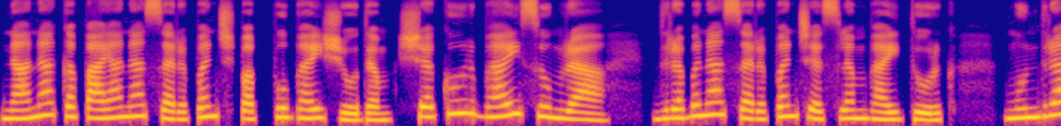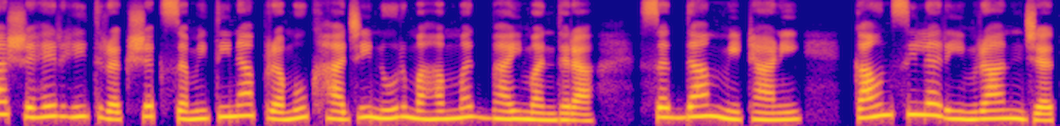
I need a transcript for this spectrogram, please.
નાના કપાયાના સરપંચ પપ્પુભાઈ શોધમ શકુરભાઈ સુમરા દ્રબના સરપંચ અસલમભાઈ તુર્ક મુન્દ્રા શહેર હિત રક્ષક સમિતિના પ્રમુખ હાજી નૂર મહમ્મદભાઈ મંધરા સદ્દામ Mithani councillor Imran Jat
